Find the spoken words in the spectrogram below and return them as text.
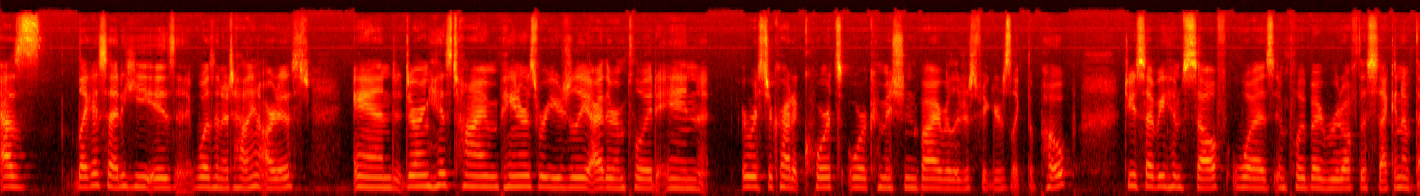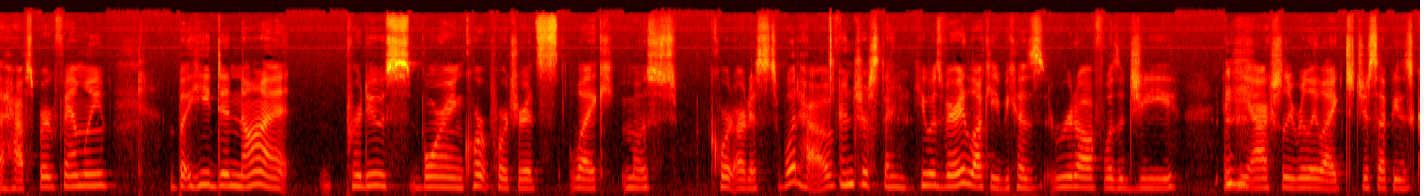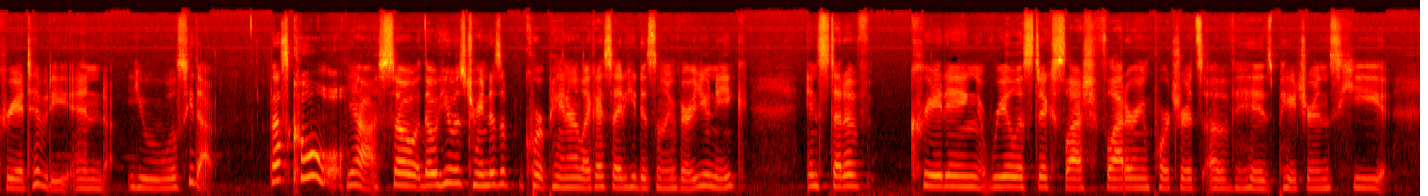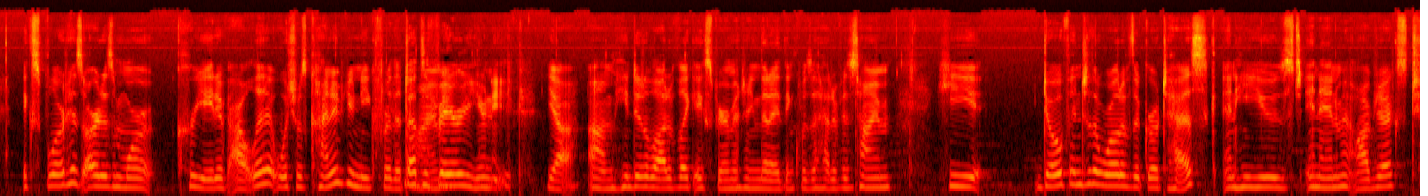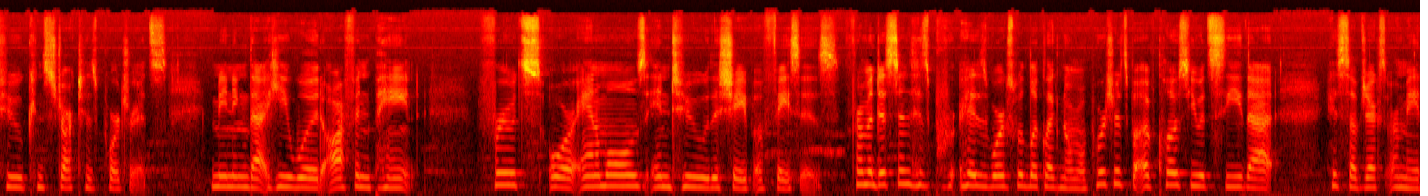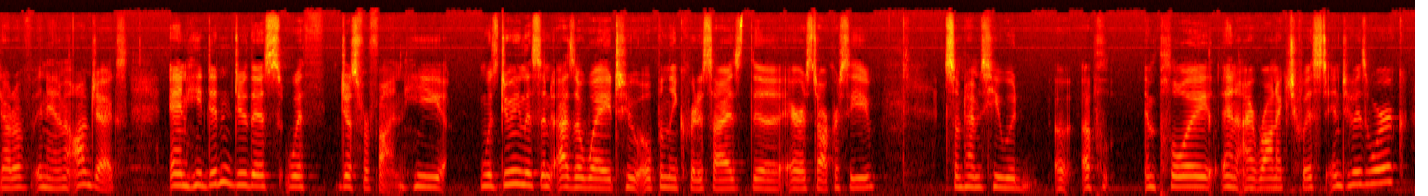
As, like I said, he is was an Italian artist. And during his time, painters were usually either employed in aristocratic courts or commissioned by religious figures like the Pope. Giuseppe himself was employed by Rudolf II of the Habsburg family, but he did not produce boring court portraits like most court artists would have. Interesting. He was very lucky because Rudolph was a G and he actually really liked Giuseppe's creativity, and you will see that. That's cool. Yeah, so though he was trained as a court painter, like I said, he did something very unique. Instead of creating realistic slash flattering portraits of his patrons, he explored his art as a more creative outlet, which was kind of unique for the time. That's very unique. Yeah, um, he did a lot of like experimenting that I think was ahead of his time. He dove into the world of the grotesque and he used inanimate objects to construct his portraits, meaning that he would often paint fruits or animals into the shape of faces. From a distance, his his works would look like normal portraits, but up close, you would see that his subjects are made out of inanimate objects. And he didn't do this with just for fun. He was doing this as a way to openly criticize the aristocracy. Sometimes he would uh, employ an ironic twist into his work.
